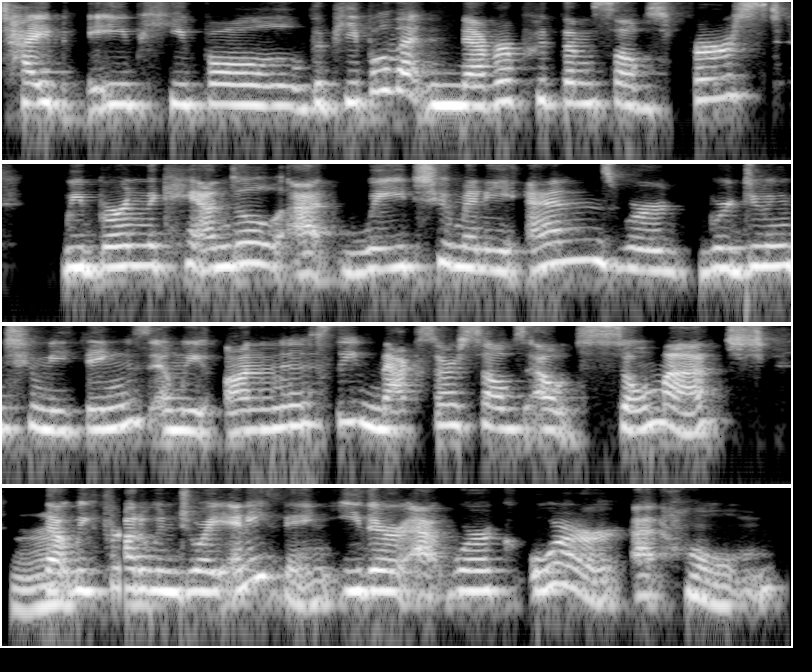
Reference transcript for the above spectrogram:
type A people, the people that never put themselves first. We burn the candle at way too many ends. We're we're doing too many things, and we honestly max ourselves out so much mm-hmm. that we forget to enjoy anything, either at work or at home.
